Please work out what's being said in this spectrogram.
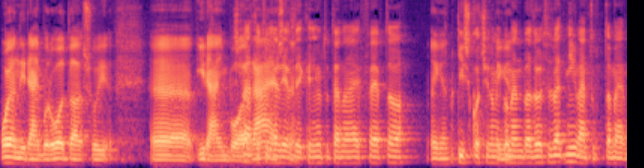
olyan irányból, oldalsúly uh, irányból Látszott, hogy ráesnek. elérzékenyült utána elfejt a Igen. a kis kocsin, amikor Igen. ment be az öltözbe, hát nyilván tudta, mert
